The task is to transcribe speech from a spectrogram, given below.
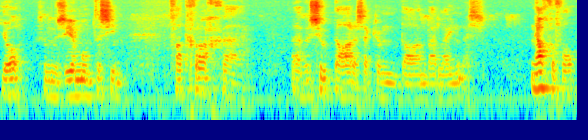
Ja, dis 'n museum om te sien. Vat graag 'n uh, uh, eh, besoek daar as ek in daar in Berlyn is. In elk geval.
